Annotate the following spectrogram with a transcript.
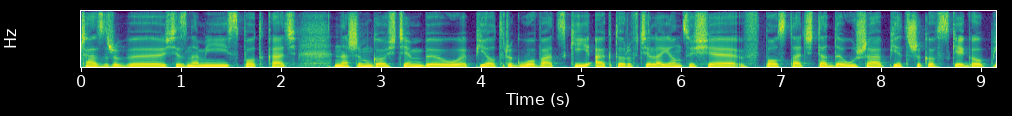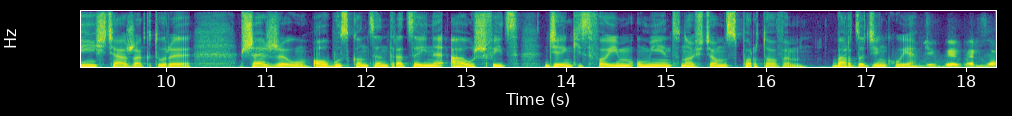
czas, żeby się z nami spotkać. Naszym gościem był Piotr Głowacki, aktor wcielający się w postać Tadeusza Pietrzykowskiego, pięściarza, który przeżył obóz koncentracyjny Auschwitz dzięki swoim umiejętnościom sportowym. Bardzo dziękuję. Dziękuję bardzo.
